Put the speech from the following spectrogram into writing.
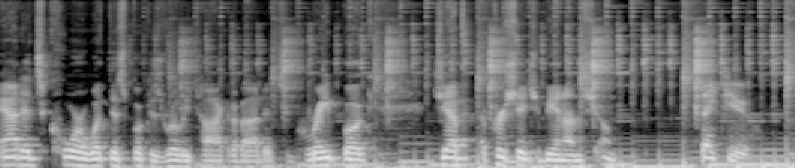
at its core what this book is really talking about. It's a great book. Jeb, appreciate you being on the show. Thank you.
